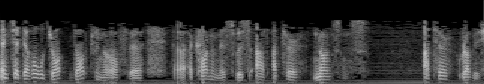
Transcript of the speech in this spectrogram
and said the whole do- doctrine of uh, uh, economists was utter nonsense, utter rubbish.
